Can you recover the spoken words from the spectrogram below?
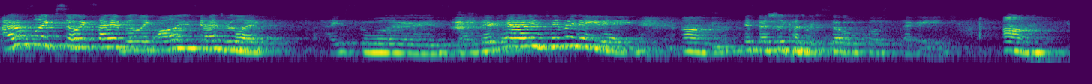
I was like so excited, but like all these guys were like high schoolers, like they're kind of intimidating, um, especially because we're so close to their age. Um,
